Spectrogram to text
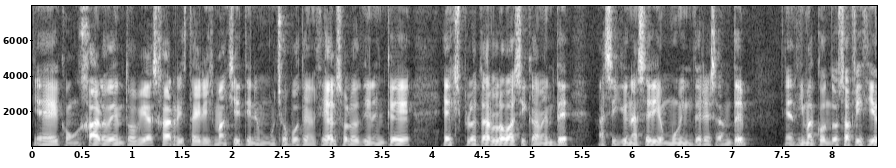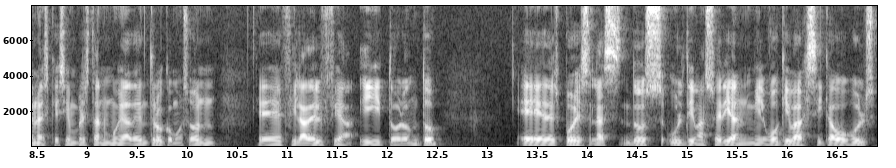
Eh, con Harden, Tobias Harris, Tyrese Maxi, tienen mucho potencial, solo tienen que explotarlo básicamente. Así que una serie muy interesante. Encima con dos aficiones que siempre están muy adentro, como son eh, Filadelfia y Toronto. después, las dos últimas serían Milwaukee Bucks, y Chicago Bulls,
